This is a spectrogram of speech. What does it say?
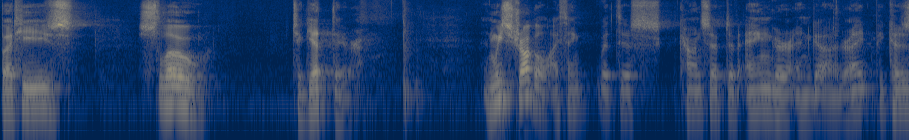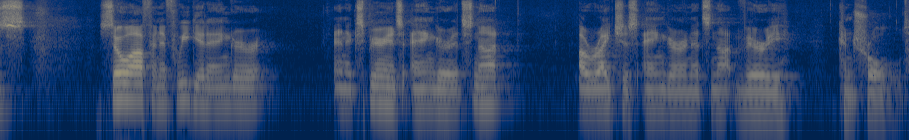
but he's slow to get there. And we struggle, I think, with this concept of anger and God, right? Because so often, if we get anger and experience anger, it's not a righteous anger and it's not very controlled.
